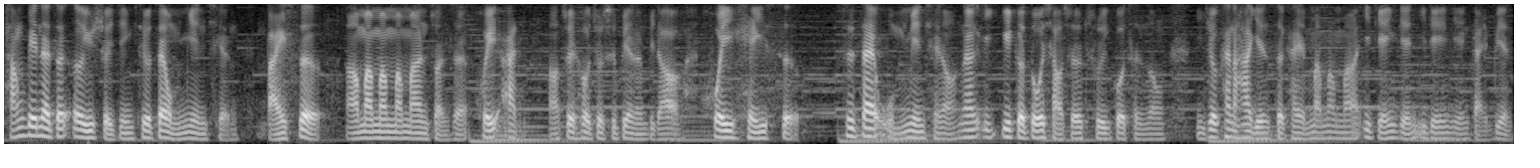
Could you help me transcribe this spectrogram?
旁边的这鳄鱼水晶就在我们面前。白色，然后慢慢慢慢转成灰暗，然后最后就是变成比较灰黑色，是在我们面前哦。那一一个多小时的处理过程中，你就看到它颜色开始慢慢慢一点一点一点一点改变，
